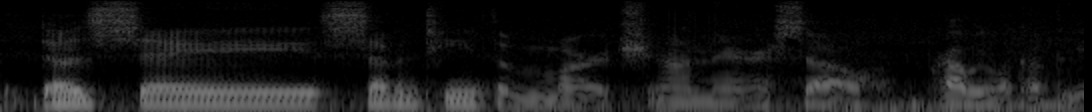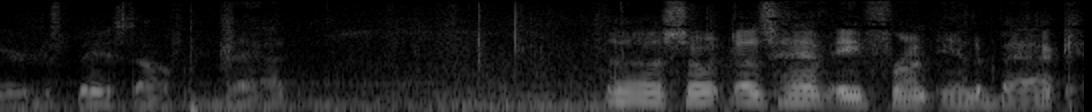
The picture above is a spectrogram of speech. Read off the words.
it does say 17th of March on there, so probably look up the year just based off of that. Uh, so it does have a front and a back.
